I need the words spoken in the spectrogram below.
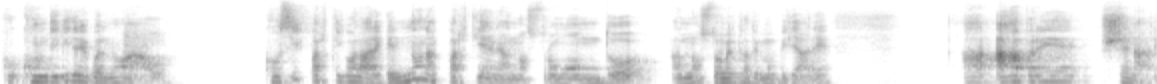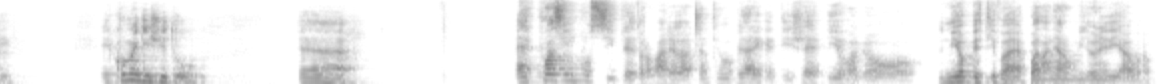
co- condividere quel know-how così particolare che non appartiene al nostro mondo, al nostro mercato immobiliare, a- apre scenari. E come dici tu, eh, è quasi impossibile trovare l'agente immobiliare che dice io voglio, il mio obiettivo è guadagnare un milione di euro.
